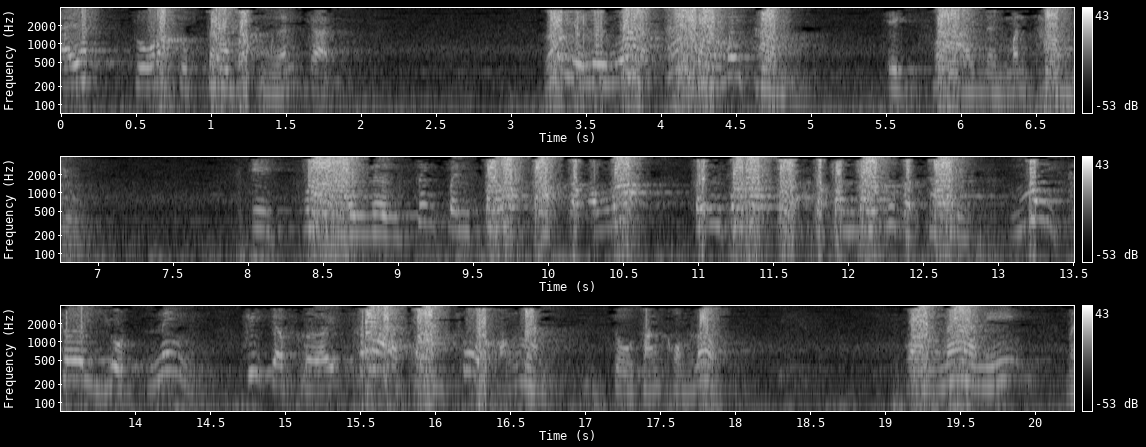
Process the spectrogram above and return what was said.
อายัดสุรสุตเตาบะเหมือนกันเราอย่าลืมว่าถ้าเราไม่ทำอีกฝ่ายหนึ่งมันทำอยู่ อีกฝ่ายหนึ่งซึ่งเป็นตาตับกับอัลลอฮ์เป็นตาตับกับบรรดาผู้ศรัทธาไม่เคยหยุดนิ่งที่จะเผยแพร่ความชั่วของมันสู่สังคมโลกก่อนหน้านี้ใน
